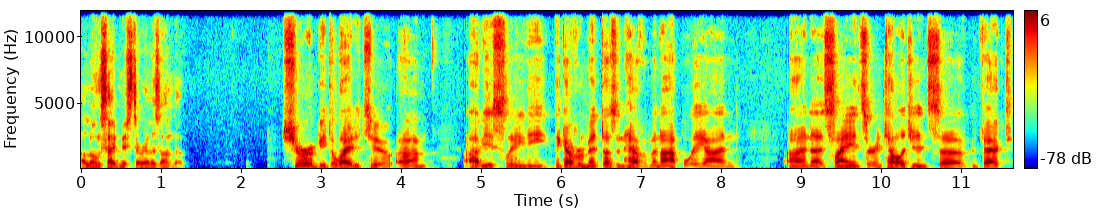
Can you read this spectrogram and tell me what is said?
alongside Mr. Elizondo? Sure, I'd be delighted to. Um, obviously, the, the government doesn't have a monopoly on on uh, science or intelligence. Uh, in fact,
